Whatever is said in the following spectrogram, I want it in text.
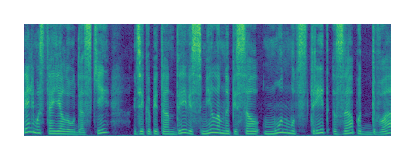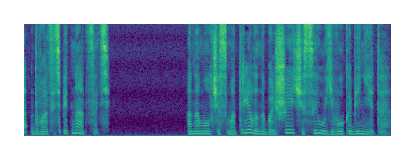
Эльма стояла у доски, где капитан Дэвис смелом написал «Монмут-стрит, Запад 2, 2015». Она молча смотрела на большие часы у его кабинета.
